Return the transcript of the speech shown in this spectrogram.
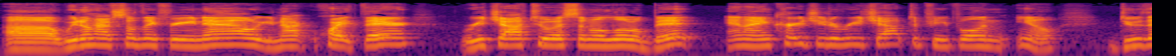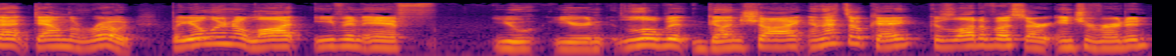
uh, we don't have something for you now. You're not quite there. Reach out to us in a little bit. And I encourage you to reach out to people and, you know, do that down the road. But you'll learn a lot even if you you're a little bit gun shy and that's okay because a lot of us are introverted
